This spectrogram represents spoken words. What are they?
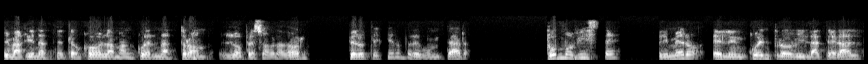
imagínate, tocó la mancuerna Trump López Obrador, pero te quiero preguntar, ¿cómo viste primero el encuentro bilateral,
